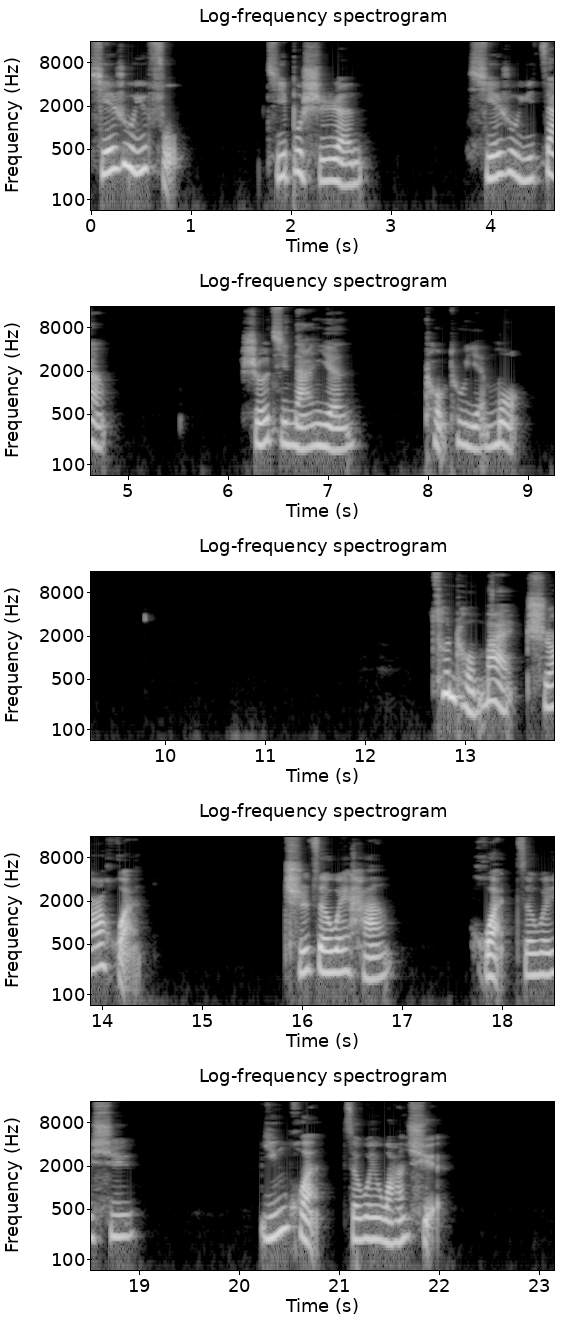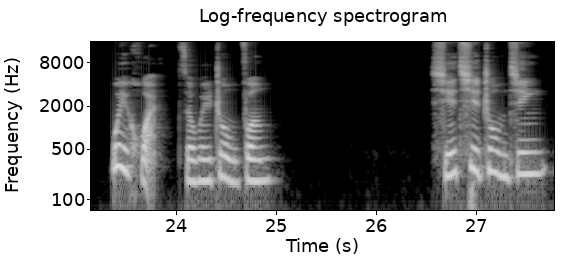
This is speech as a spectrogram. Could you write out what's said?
邪入于腑，极不食人；邪入于脏，舌极难言。口吐言沫，寸口脉迟而缓，迟则为寒，缓则为虚，隐缓则为亡血，未缓则为中风。邪气重筋，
